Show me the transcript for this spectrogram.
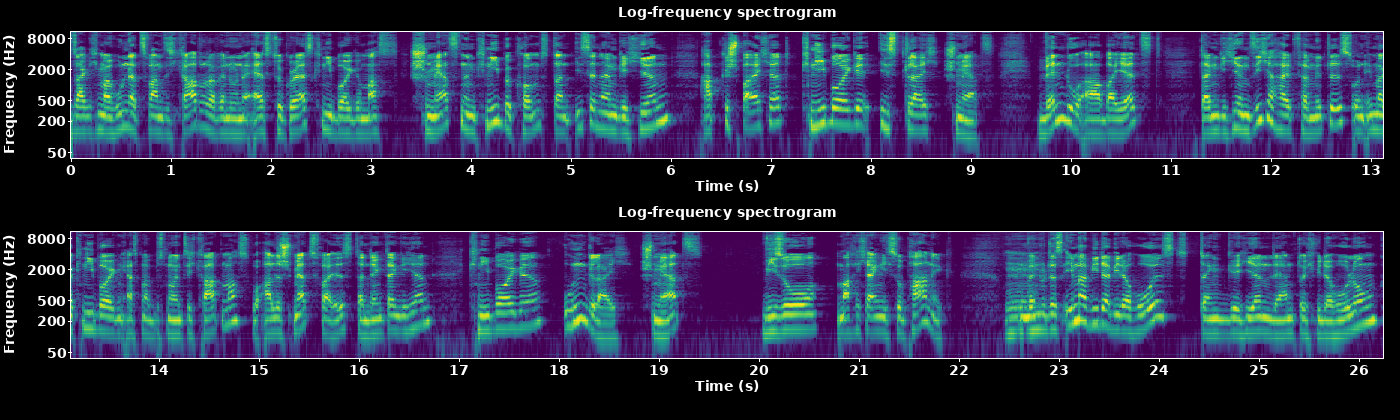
sag ich mal, 120 Grad oder wenn du eine Ass-to-Grass-Kniebeuge machst, Schmerzen im Knie bekommst, dann ist in deinem Gehirn abgespeichert, Kniebeuge ist gleich Schmerz. Wenn du aber jetzt deinem Gehirn Sicherheit vermittelst und immer Kniebeugen erstmal bis 90 Grad machst, wo alles schmerzfrei ist, dann denkt dein Gehirn, Kniebeuge ungleich Schmerz. Wieso mache ich eigentlich so Panik? Mhm. Und wenn du das immer wieder wiederholst, dein Gehirn lernt durch Wiederholung,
